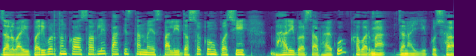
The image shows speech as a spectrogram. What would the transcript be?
जलवायु परिवर्तनको असरले पाकिस्तानमा यसपालि दशकौंपछि भारी वर्षा भएको खबरमा जनाइएको छ।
